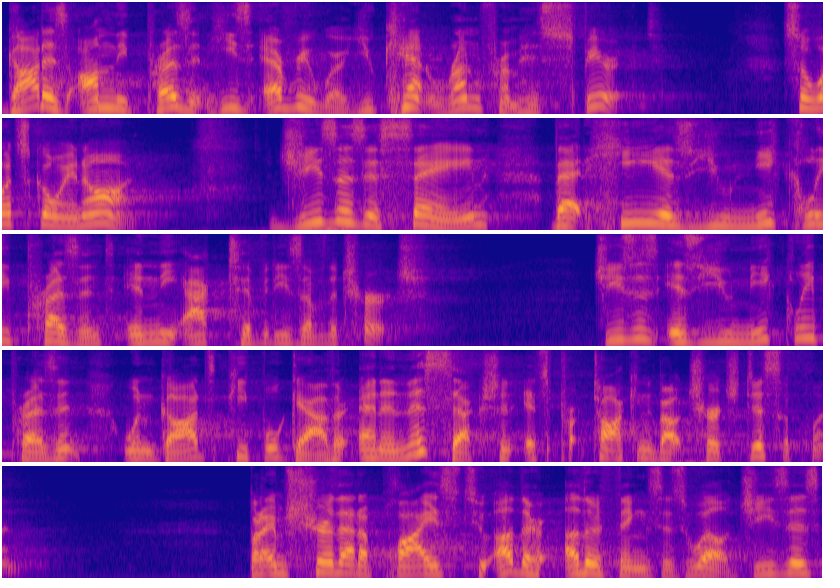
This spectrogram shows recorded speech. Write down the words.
God is omnipresent, He's everywhere. You can't run from His Spirit. So, what's going on? Jesus is saying that He is uniquely present in the activities of the church. Jesus is uniquely present when God's people gather. And in this section, it's pr- talking about church discipline. But I'm sure that applies to other, other things as well. Jesus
